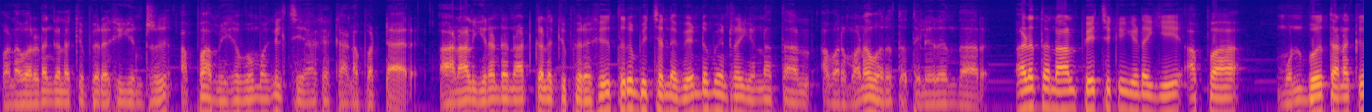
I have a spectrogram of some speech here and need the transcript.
பல வருடங்களுக்கு பிறகு இன்று அப்பா மிகவும் மகிழ்ச்சியாக காணப்பட்டார். ஆனால் இரண்டு நாட்களுக்கு பிறகு திரும்பிச் செல்ல வேண்டும் என்ற எண்ணத்தால் அவர் மன வருத்தத்தில் இருந்தார். அடுத்த நாள் பேச்சுக்கு இடையே அப்பா முன்பு தனக்கு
